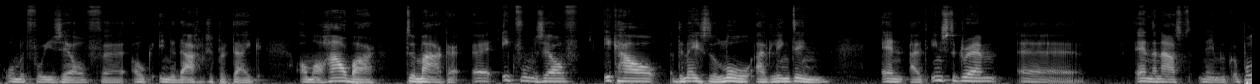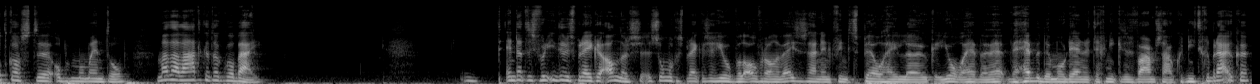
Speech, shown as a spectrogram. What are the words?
om het voor jezelf uh, ook in de dagelijkse praktijk allemaal haalbaar te maken. Uh, ik voor mezelf, ik haal de meeste lol uit LinkedIn en uit Instagram. Uh, en daarnaast neem ik een podcast op het moment op. Maar daar laat ik het ook wel bij. En dat is voor iedere spreker anders. Sommige sprekers zeggen, joh, ik wil overal aanwezig zijn en ik vind het spel heel leuk. En joh, we we hebben de moderne technieken, dus waarom zou ik het niet gebruiken?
